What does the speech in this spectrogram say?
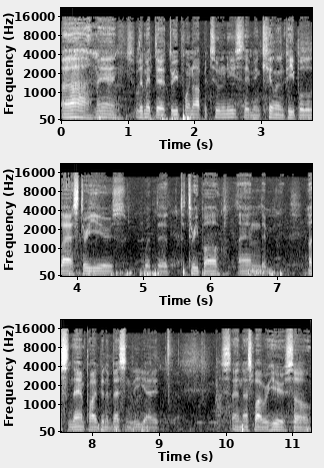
Ah, man, limit their three-point opportunities. They've been killing people the last three years with the, the three ball, and the, us and them probably been the best in the league at it, and that's why we're here. So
